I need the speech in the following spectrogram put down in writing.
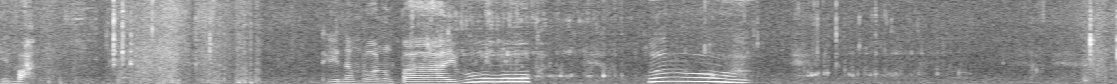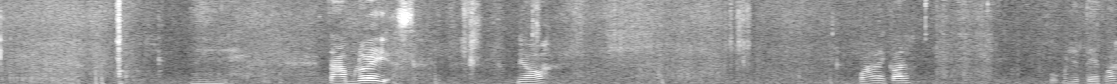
เห็นปะเทน้ำร้อนลงไปวูบ ตามด้วยเดี๋ยวว่ายก่อนโอ้มันจะแตกวะ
